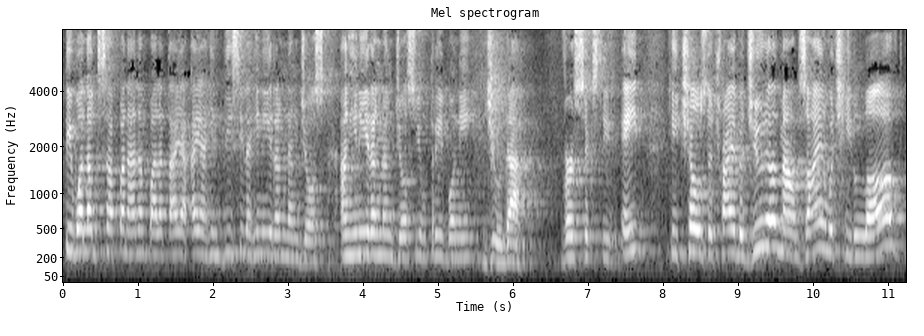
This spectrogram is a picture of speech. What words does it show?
tiwalag sa pananampalataya, kaya hindi sila hinirang ng Diyos. Ang hinirang ng Diyos yung tribo ni Judah. Verse 68 He chose the tribe of Judah, Mount Zion, which he loved.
